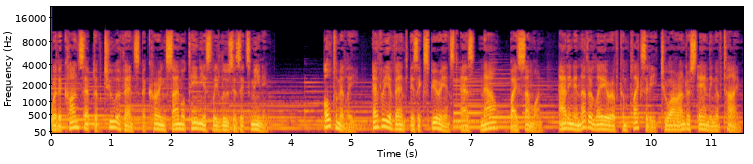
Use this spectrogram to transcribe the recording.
where the concept of two events occurring simultaneously loses its meaning. Ultimately, every event is experienced as now by someone, adding another layer of complexity to our understanding of time.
